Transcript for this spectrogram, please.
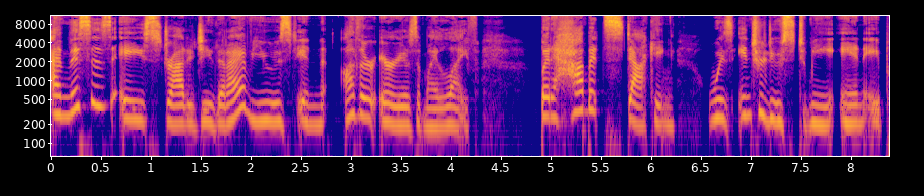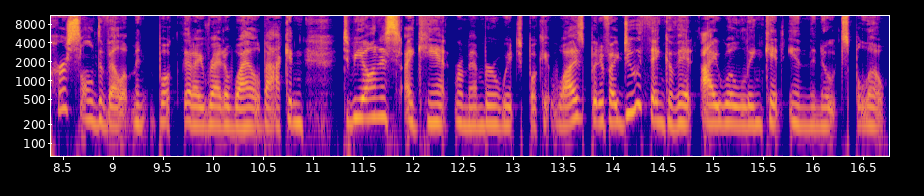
And this is a strategy that I have used in other areas of my life. But habit stacking was introduced to me in a personal development book that I read a while back. And to be honest, I can't remember which book it was, but if I do think of it, I will link it in the notes below.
